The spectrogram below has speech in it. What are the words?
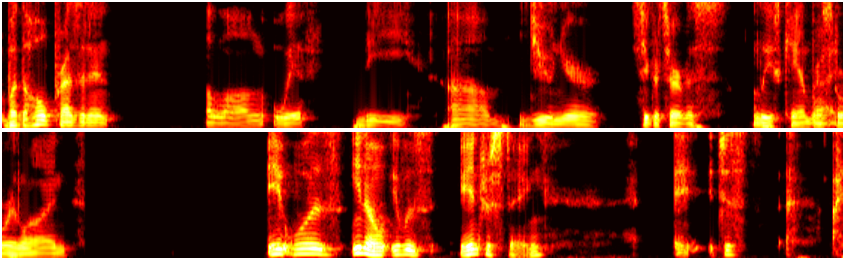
but the whole president along with the um, junior secret service elise campbell Right. storyline it was you know it was interesting it, it just i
